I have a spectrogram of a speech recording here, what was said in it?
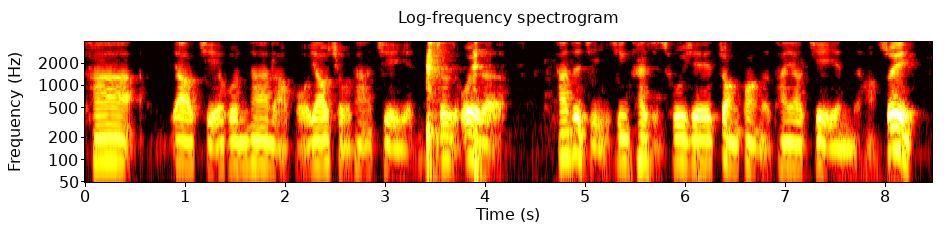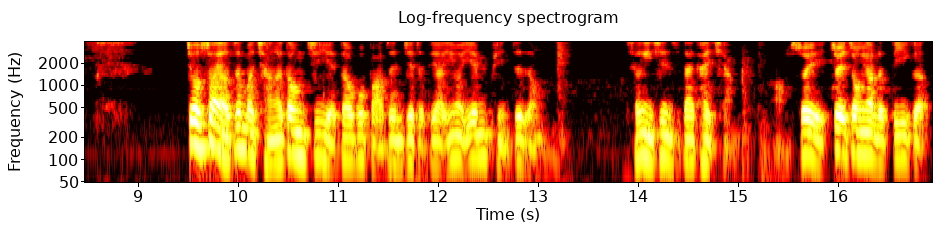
他要结婚，他老婆要求他戒烟，就是为了他自己已经开始出一些状况了，他要戒烟的哈。所以。就算有这么强的动机，也都不保证戒得掉，因为烟品这种成瘾性实在太强啊。所以最重要的第一个，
